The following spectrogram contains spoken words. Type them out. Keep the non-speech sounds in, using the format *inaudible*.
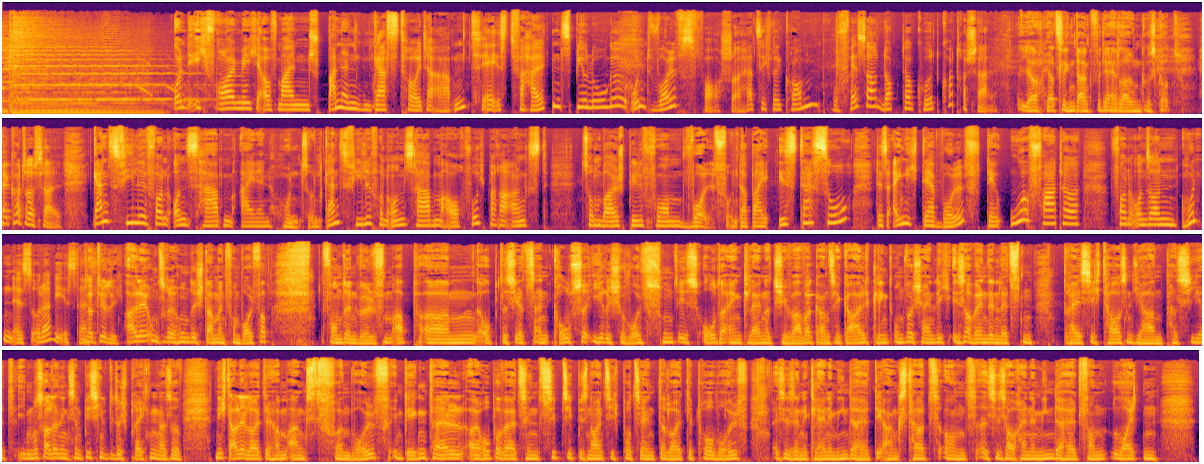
Und ich freue mich auf meinen spannenden Gast heute Abend. Er ist Verhaltensbiologe und Wolfsforscher. Herzlich willkommen, Professor Dr. Kurt Kottreschall. Ja, herzlichen Dank für die Einladung. Grüß Gott. Herr Kottreschall, ganz viele von uns haben einen Hund und ganz viele von uns haben auch furchtbare Angst, zum Beispiel vorm Wolf. Und dabei ist das so, dass eigentlich der Wolf der Urvater von unseren Hunden ist, oder? Wie ist das? Natürlich. Alle unsere Hunde stammen vom Wolf ab, von den Wölfen ab. Ähm, ob das jetzt ein großer irischer Wolfshund ist oder ein kleiner Chihuahua, ganz egal, klingt unwahrscheinlich, ist aber in den letzten 30.000 Jahren passiert. Ich muss allerdings ein bisschen widersprechen. Also nicht alle Leute haben Angst vor dem Wolf. Im Gegenteil, europaweit sind 70 80 bis 90 Prozent der Leute pro Wolf. Es ist eine kleine Minderheit, die Angst hat und es ist auch eine Minderheit von Leuten,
